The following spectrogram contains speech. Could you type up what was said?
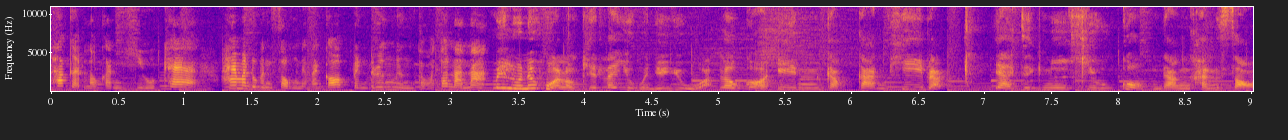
ถ้าเกิดเรากันคิ้วแค่ให้มันดูเป็นทรงเนี่ยมันก็เป็นเรื่องหนึ่งแต่ว่าตอนนั้นอะไม่รู้ในหัวเราคิดอะไรอยู่เหมือนอยู่ๆอะเราก็อินกับการที่แบบ อยากจะมีคิ้วโก่งดังคันสอ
